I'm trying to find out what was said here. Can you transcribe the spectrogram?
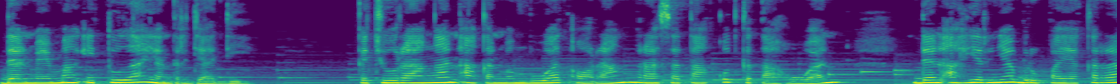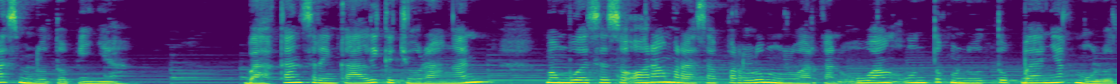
Dan memang itulah yang terjadi. Kecurangan akan membuat orang merasa takut ketahuan dan akhirnya berupaya keras menutupinya. Bahkan sering kali kecurangan membuat seseorang merasa perlu mengeluarkan uang untuk menutup banyak mulut.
